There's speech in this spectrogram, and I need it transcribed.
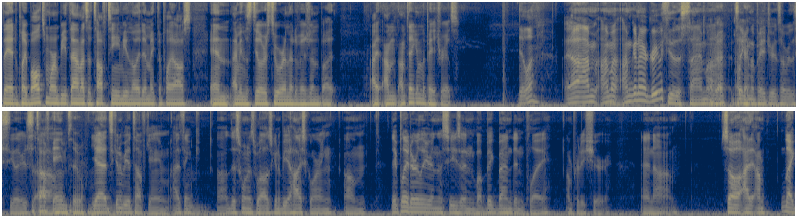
they had to play Baltimore and beat them. That's a tough team, even though they didn't make the playoffs. And I mean, the Steelers too are in their division, but I, I'm I'm taking the Patriots. Dylan. Yeah, I'm I'm a, I'm gonna agree with you this time. Uh, Okay, taking okay. the Patriots over the Steelers. It's a tough Um, game too. Yeah, it's gonna be a tough game. I think uh, this one as well is gonna be a high scoring. Um, they played earlier in the season, but Big Ben didn't play. I'm pretty sure, and um, so I I'm like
